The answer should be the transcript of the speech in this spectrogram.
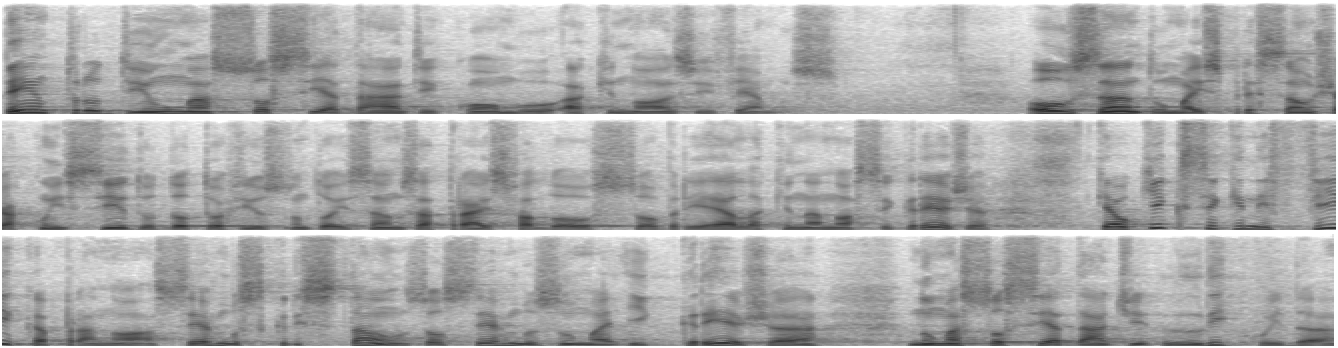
dentro de uma sociedade como a que nós vivemos. Ou usando uma expressão já conhecida, o Dr. Houston, dois anos atrás, falou sobre ela aqui na nossa igreja, que é o que, que significa para nós sermos cristãos ou sermos uma igreja numa sociedade líquida,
